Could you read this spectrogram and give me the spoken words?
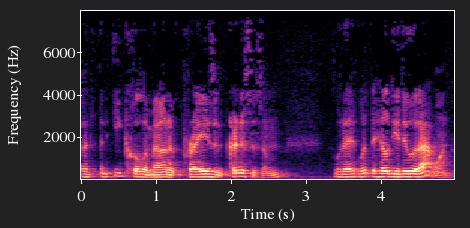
an, an equal amount of praise and criticism, what what the hell do you do with that one?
